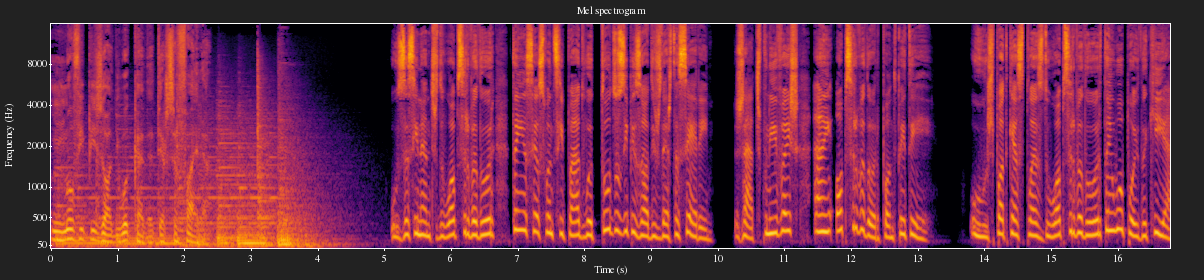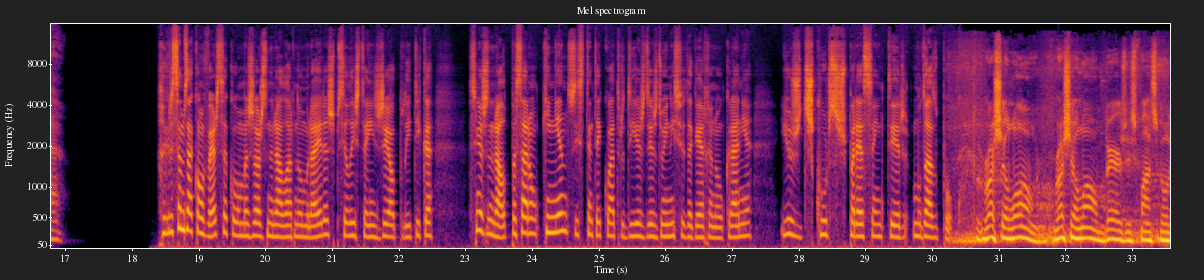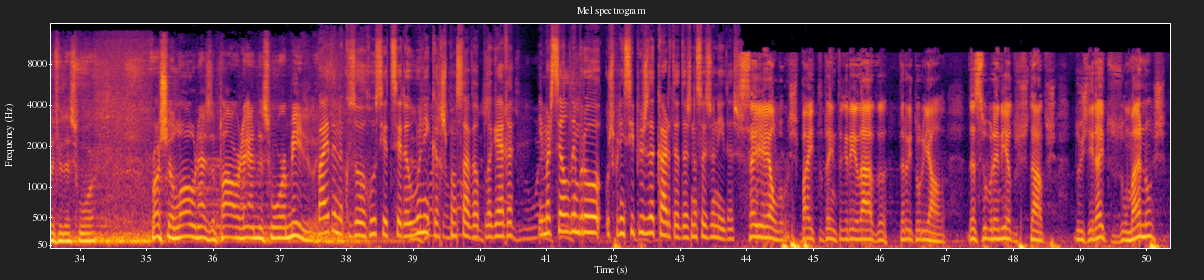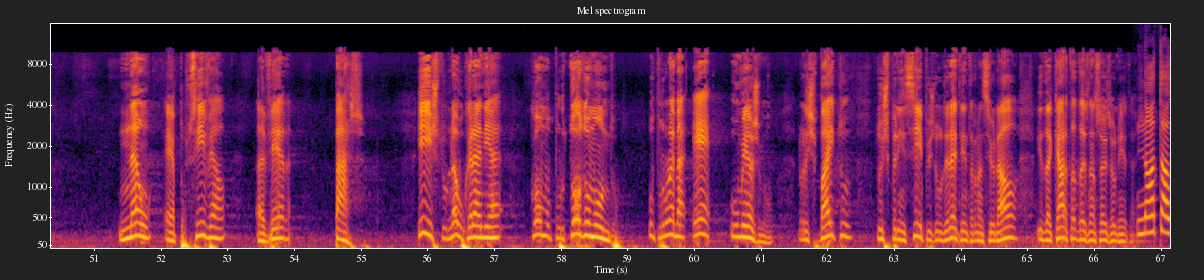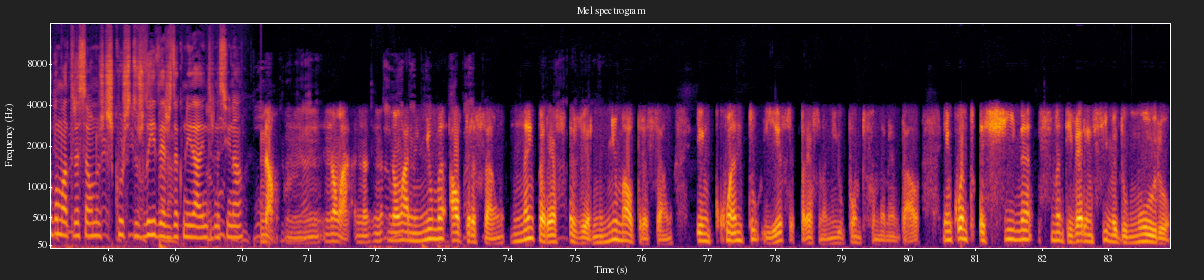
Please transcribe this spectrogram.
um novo episódio a cada terça-feira. Os assinantes do Observador têm acesso antecipado a todos os episódios desta série, já disponíveis em observador.pt. Os Podcast Plus do Observador têm o apoio da Kia. Regressamos à conversa com o Major-General Arnaud Moreira, especialista em geopolítica. Senhor General, passaram 574 dias desde o início da guerra na Ucrânia e os discursos parecem ter mudado pouco. Russia alone, Russia alone bears responsibility for this war. Russia alone has the power to end this war immediately. Biden acusou a Rússia de ser a única responsável pela guerra e Marcelo lembrou os princípios da Carta das Nações Unidas. Sem ele o respeito da integridade territorial, da soberania dos Estados, dos direitos humanos, não é possível haver paz. Isto na Ucrânia como por todo o mundo. O problema é o mesmo: respeito dos princípios do direito internacional e da Carta das Nações Unidas. Nota alguma alteração nos discursos dos líderes da comunidade internacional? Não, não há. Não há nenhuma alteração, nem parece haver nenhuma alteração enquanto, e esse parece-me a mim o ponto fundamental, enquanto a China se mantiver em cima do muro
